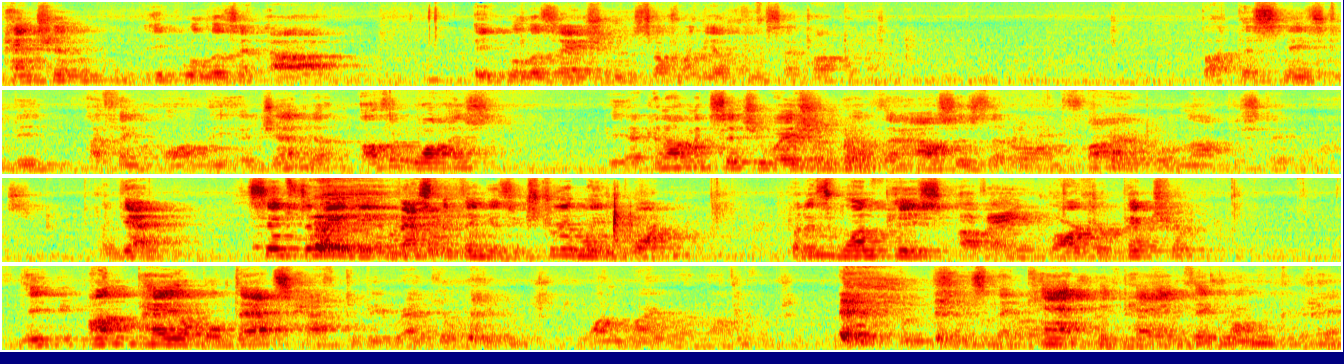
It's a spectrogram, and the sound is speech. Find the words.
pension equaliza uh, equalization, and so forth, the other things I talked about. But this needs to be, I think, on the agenda. Otherwise, the economic situation of the houses that are on fire will not be stabilized. Again, it seems to me the investment thing is extremely important, but it's one piece of a larger picture. The unpayable debts have to be regulated one way or another. Since they can't be paid, they won't be paid.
